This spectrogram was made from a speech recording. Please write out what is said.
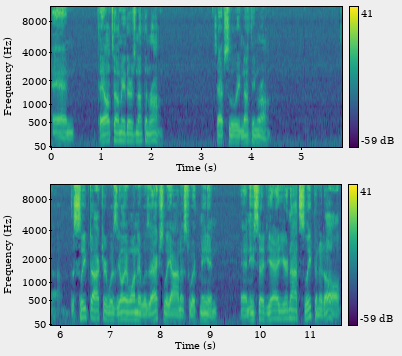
and they all tell me there's nothing wrong. It's absolutely nothing wrong. Um, the sleep doctor was the only one that was actually honest with me and and he said, Yeah, you're not sleeping at all.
